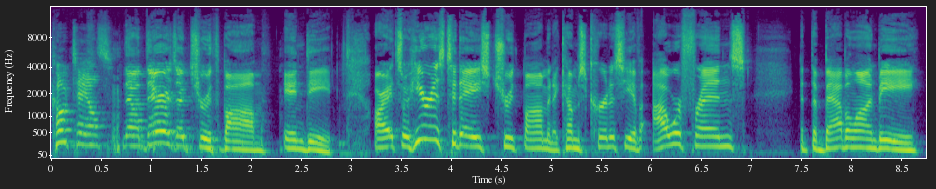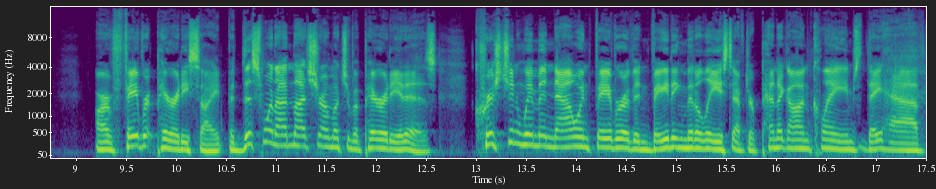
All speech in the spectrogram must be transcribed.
Coattails. Now there's a truth bomb indeed. All right, so here is today's truth bomb, and it comes courtesy of our friends at the Babylon Bee, our favorite parody site. But this one, I'm not sure how much of a parody it is. Christian women now in favor of invading Middle East after Pentagon claims they have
